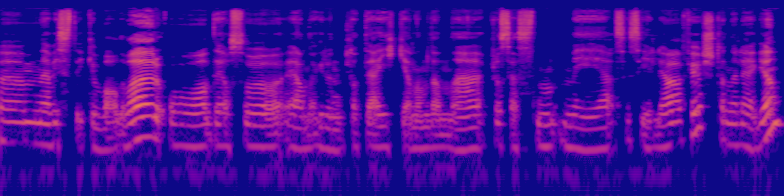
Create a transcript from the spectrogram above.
eh, men jeg visste ikke hva det var. Og det er også en av grunnene til at jeg gikk gjennom denne prosessen med Cecilia Fürst, denne legen.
